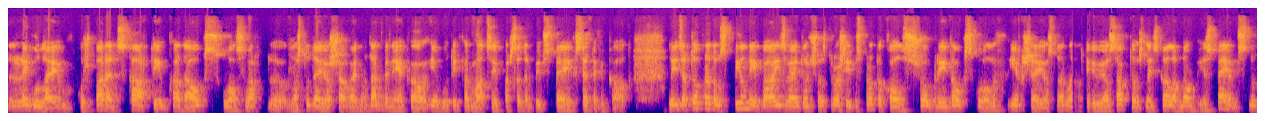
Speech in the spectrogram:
regulējumu, kurš paredz kārtību, kādā augstskolas var no studējošā vai no darbinieka iegūt informāciju par sadarbības spēju certifikātu. Līdz ar to, protams, pilnībā izveidot šos drošības protokolus šobrīd augstskola iekšējos normatīvajos aktos līdz galam nav iespējams. Nu,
